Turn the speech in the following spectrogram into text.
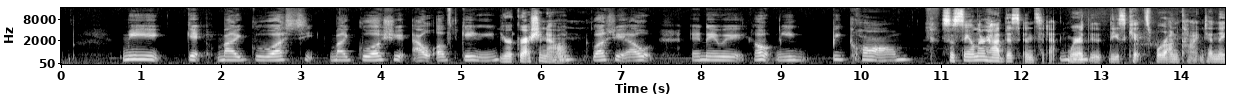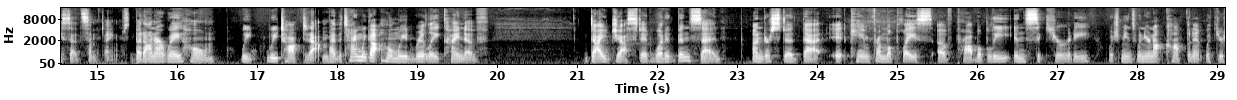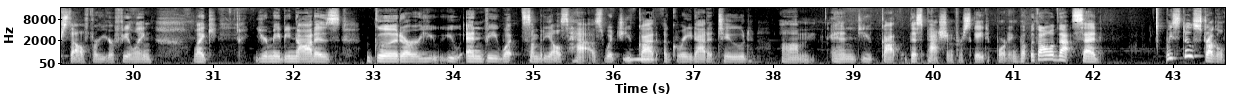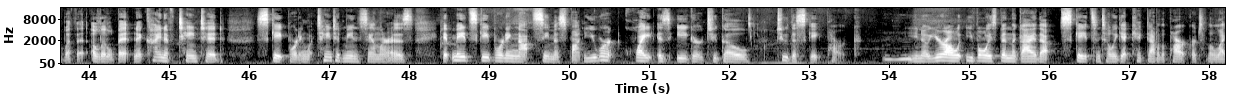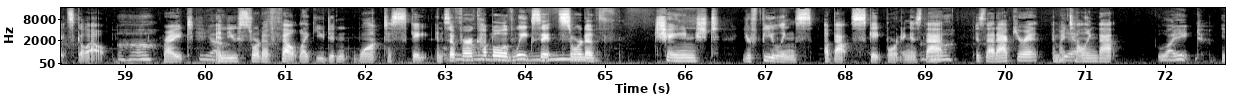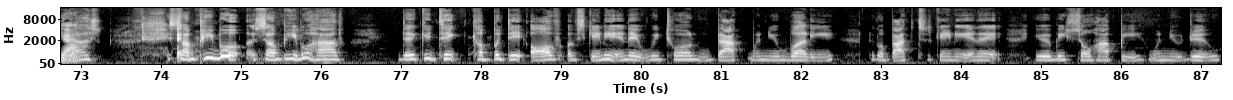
me get my grocery my grocery out of skating Your aggression out. grocery out and they would help me be calm So Sandler had this incident where the, these kids were unkind and they said something. But on our way home, we we talked it out. And by the time we got home, we had really kind of digested what had been said, understood that it came from a place of probably insecurity, which means when you're not confident with yourself or you're feeling like you're maybe not as good or you, you envy what somebody else has, which you've got a great attitude um, and you've got this passion for skateboarding. But with all of that said, we still struggled with it a little bit and it kind of tainted skateboarding. What tainted me and Sandler is it made skateboarding not seem as fun. You weren't quite as eager to go to the skate park. Mm-hmm. You know, you're all you've always been the guy that skates until we get kicked out of the park or till the lights go out. Uh-huh. Right? Yeah. And you sort of felt like you didn't want to skate. And so for a couple of weeks it sort of changed your feelings about skateboarding. Is that is that accurate? Am I Uh-huh. Telling that? Right. Yeah. Yes. Some people some people have they can take a couple days off of skating and they return back when you're ready to go back to skating and it you'll be so happy when you do.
